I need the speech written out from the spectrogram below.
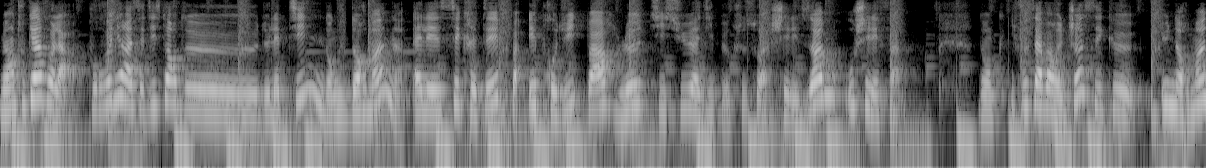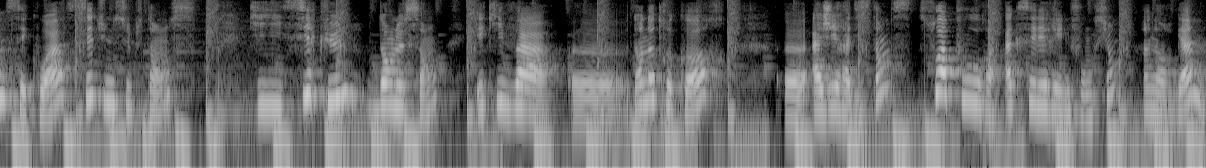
Mais en tout cas, voilà, pour revenir à cette histoire de, leptine, donc d'hormone, elle est sécrétée et produite par le tissu adipeux, que ce soit chez les hommes ou chez les femmes. Donc il faut savoir une chose, c'est que une hormone, c'est quoi? C'est une substance qui circule dans le sang et qui va euh, dans notre corps euh, agir à distance, soit pour accélérer une fonction, un organe,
